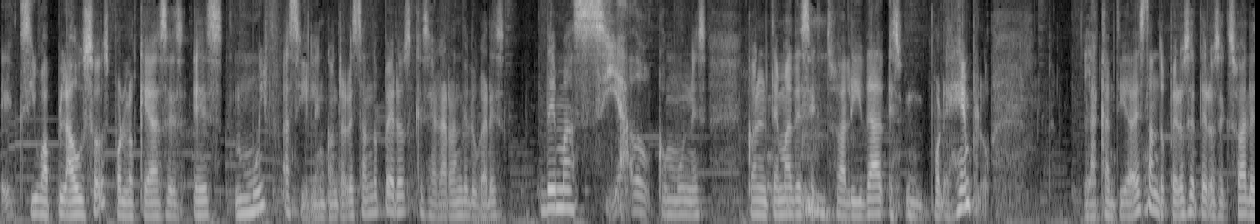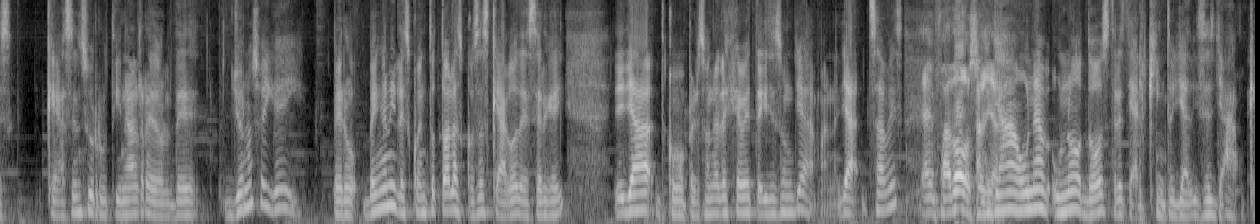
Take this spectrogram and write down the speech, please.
exhibo aplausos por lo que haces. Es muy fácil encontrar estando peros que se agarran de lugares demasiado comunes con el tema de sexualidad. Es, por ejemplo, la cantidad de estandoperos heterosexuales que hacen su rutina alrededor de yo no soy gay. Pero vengan y les cuento todas las cosas que hago de ser gay. Ya como persona LGBT dices un ya, man, ya, ¿sabes? Ya enfadoso, Ah, ya. ya, una, uno, dos, tres, ya al quinto ya dices ya, ok.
